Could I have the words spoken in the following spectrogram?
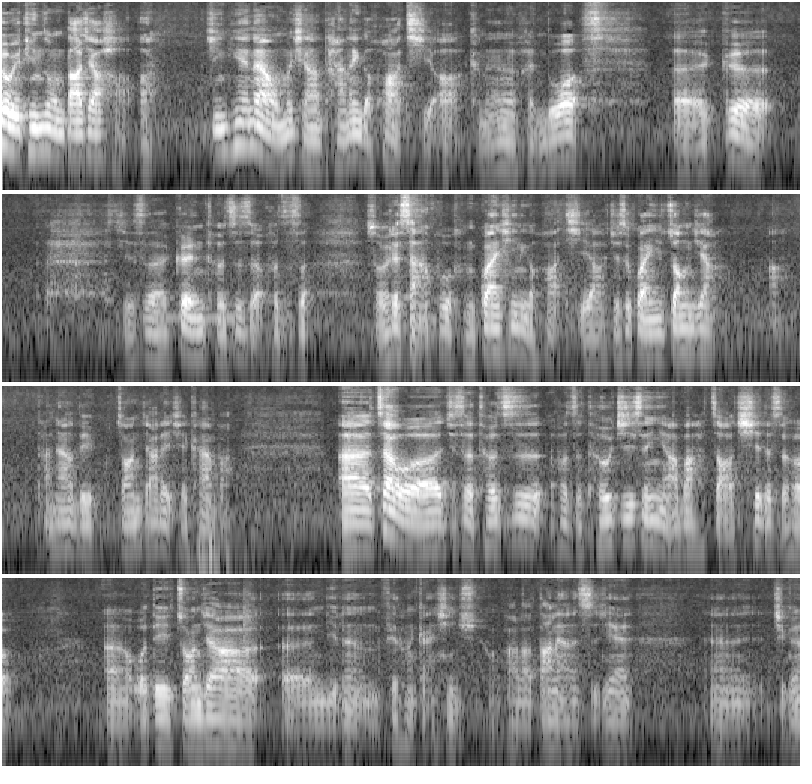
各位听众，大家好啊！今天呢，我们想谈那个话题啊，可能很多呃个就是个人投资者或者是所谓的散户很关心的一个话题啊，就是关于庄家啊，谈谈对庄家的一些看法。呃，在我就是投资或者投机生涯吧，早期的时候，呃，我对庄家呃理论非常感兴趣，花了大量的时间。嗯，就跟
